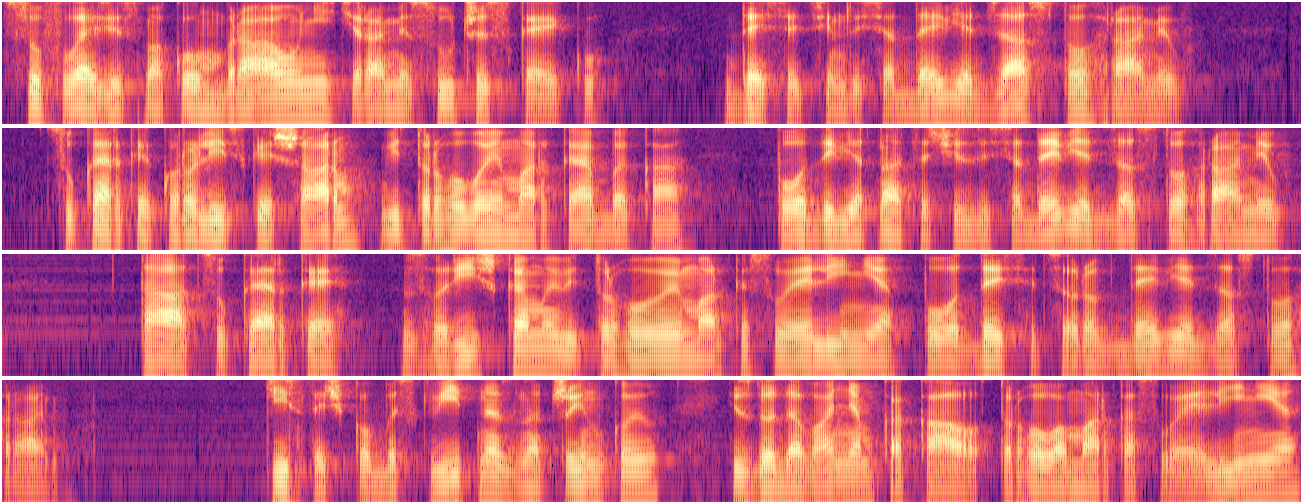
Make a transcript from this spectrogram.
суфле зі смаком брауні, тірамісу чи скейку 10,79 за 100 грамів. Цукерки королівський шарм від торгової марки АБК по 19,69 за 100 грамів. Та цукерки з горішками від торгової марки Своя лінія по 10,49 за 100 грамів. Тістечко безквітне з начинкою і з додаванням какао. Торгова марка Своя лінія.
